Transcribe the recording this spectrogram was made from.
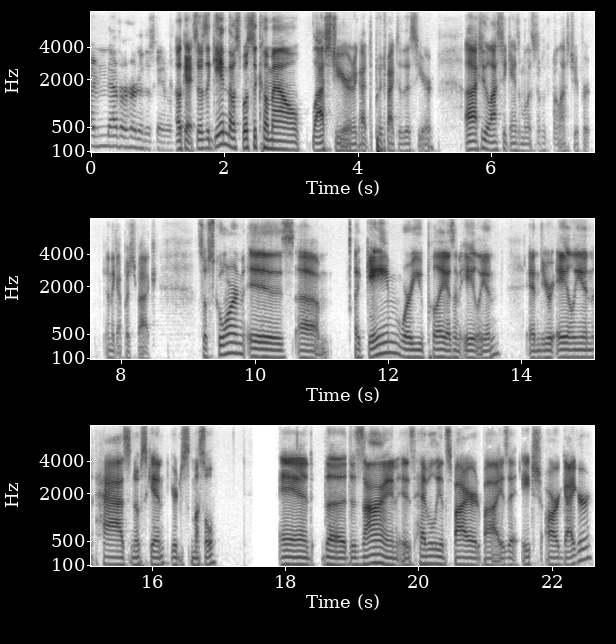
I've never heard of this game before. Okay, so it's a game that was supposed to come out last year, and it got pushed back to this year. Uh, actually, the last two games on my list were supposed to come out last year, for, and they got pushed back. So Scorn is um, a game where you play as an alien, and your alien has no skin; you're just muscle. And the design is heavily inspired by is it H.R. Giger,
